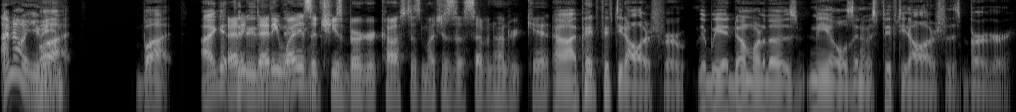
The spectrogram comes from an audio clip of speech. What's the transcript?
I know what you mean. but but I get to Daddy, do Daddy these why does a cheeseburger cost as much as a 700 kit? Uh, I paid fifty dollars for. We had done one of those meals, and it was fifty dollars for this burger.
